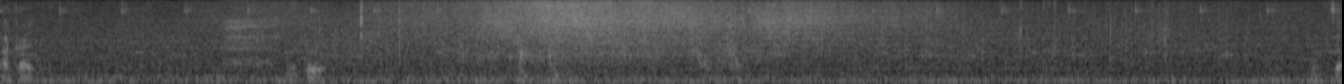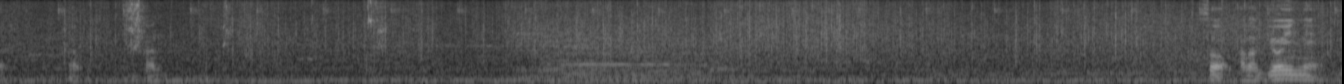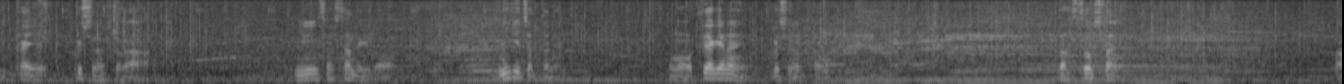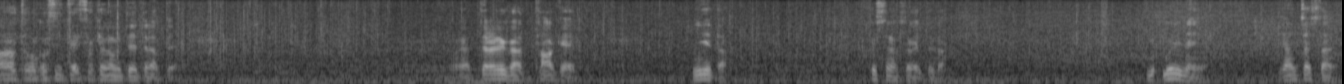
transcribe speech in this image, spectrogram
赤い。寝とる。めっちゃああかんそうあの病院ね一回福祉の人が入院させたんだけど逃げちゃったね。もうお手上げないよ福祉の人も脱走したんよ。ああタバコ吸いて酒飲みてってなって。もうやってられるかたわけ。逃げた。福祉の人が言ってた。無理なんよ。やんちゃしたんよ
